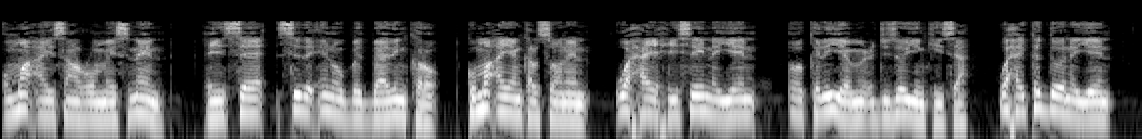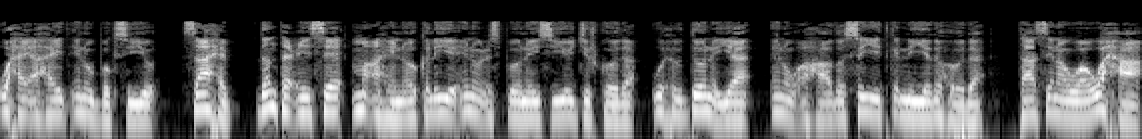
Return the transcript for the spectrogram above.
uma aysan rumaysnayn ciise sida inuu badbaadin karo kuma ayan kalsooneen waxay xiisaynayeen oo keliya mucjisooyinkiisa waxay ka doonayeen waxay ahayd inuu bogsiiyo saaxib danta ciise ma ahayn oo keliya inuu cusboonaysiiyo jidhkooda wuxuu doonayaa inuu ahaado sayidka niyadahooda. Taasina waa waxa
